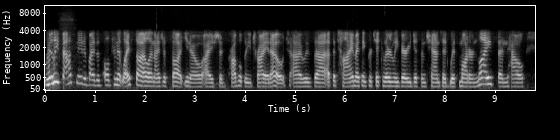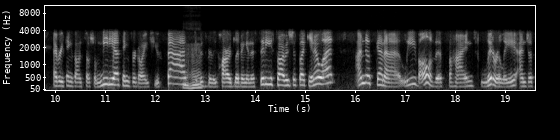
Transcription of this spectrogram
really fascinated by this alternate lifestyle, and I just thought, you know, I should probably try it out. I was uh, at the time, I think, particularly very disenchanted with modern life and how everything's on social media. Things were going too fast. Mm-hmm. It was really hard living in the city, so I was just like, you know what? I'm just gonna leave all of this behind, literally, and just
